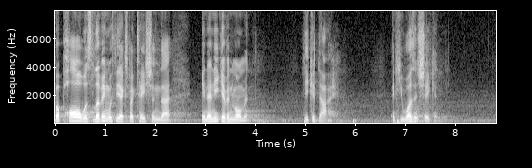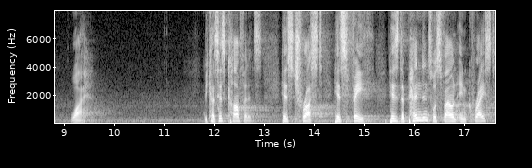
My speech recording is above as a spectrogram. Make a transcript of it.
But Paul was living with the expectation that in any given moment, he could die. And he wasn't shaken. Why? Because his confidence, his trust, his faith, his dependence was found in Christ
